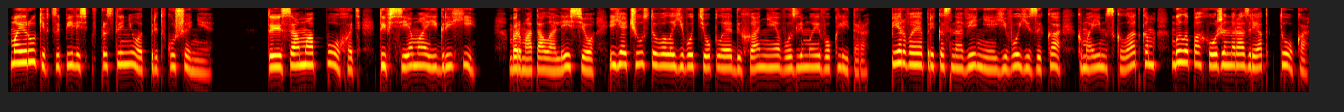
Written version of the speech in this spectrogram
Мои руки вцепились в простыню от предвкушения. «Ты сама похоть, ты все мои грехи», — бормотал Олесио, и я чувствовала его теплое дыхание возле моего клитора. Первое прикосновение его языка к моим складкам было похоже на разряд тока.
